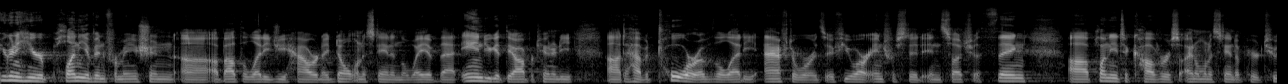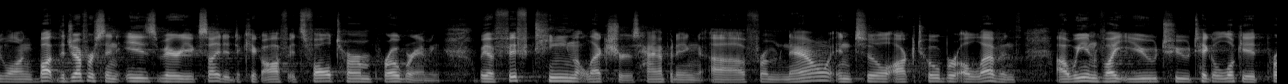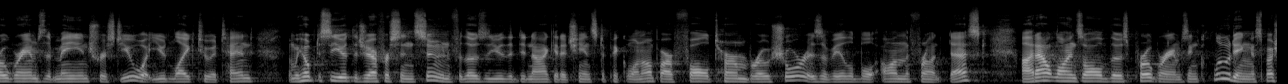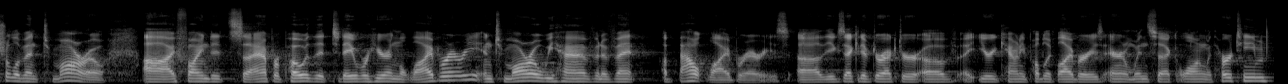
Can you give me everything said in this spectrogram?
You're going to hear plenty of information uh, about the Lettie G. Howard, and I don't want to stand in the way of that. And you get the opportunity uh, to have a tour of the Lettie afterwards if you are interested in such a thing. Uh, plenty to cover, so I don't want to stand up here too long. But the Jefferson is very excited to kick off its fall term programming. We have 15 lectures happening uh, from now until October 11th. Uh, we invite you to take a look at programs that may interest you, what you'd like to attend, and we hope to see you at the Jefferson soon. For those of you that did not get a chance to pick one up, our fall term brochure is available on the front desk. Uh, it outlines all of those programs, including a special event tomorrow. Uh, I find it's uh, apropos that today we're here in the library, and tomorrow we have an event about libraries. Uh, the executive director of uh, Erie County Public Libraries, Erin Winsek, along with her team,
